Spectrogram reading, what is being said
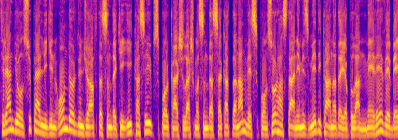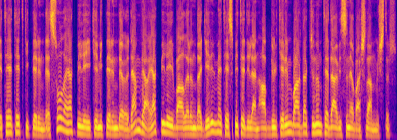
Trendyol Süper Lig'in 14. haftasındaki ilk Aseyüp Spor karşılaşmasında sakatlanan ve sponsor hastanemiz Medikana'da yapılan MR ve BT tetkiklerinde sol ayak bileği kemiklerinde ödem ve ayak bileği bağlarında gerilme tespit edilen Abdülkerim Bardakçı'nın tedavisine başlanmıştır.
